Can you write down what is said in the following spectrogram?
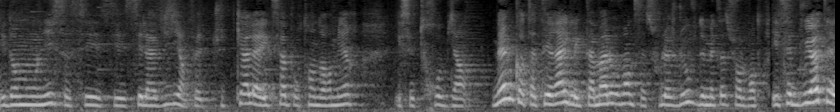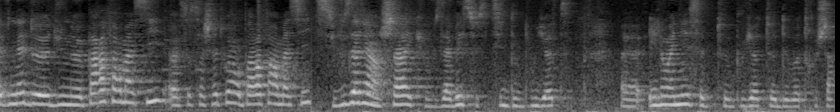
et dans mon lit, c'est- la vie en fait. Tu te cales avec ça pour t'endormir et c'est trop bien. Même quand t'as tes règles et que t'as mal au ventre, ça soulage de ouf de mettre ça sur le ventre. Et cette bouillotte, elle venait d'une parapharmacie. Euh, ça s'achète ouais en parapharmacie. Si vous avez un chat et que vous avez ce style de bouillotte, euh, éloignez cette bouillotte de votre chat.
